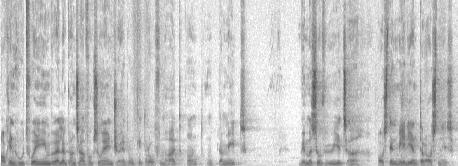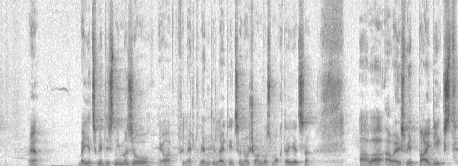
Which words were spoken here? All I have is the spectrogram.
auch einen Hut vor ihm, weil er ganz einfach so eine Entscheidung getroffen hat und, und damit, wenn man so will, jetzt auch aus den Medien draußen ist. Ja? Weil jetzt wird es nicht mehr so, ja, vielleicht werden die Leute jetzt noch schauen, was macht er jetzt. Aber, aber es wird baldigst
